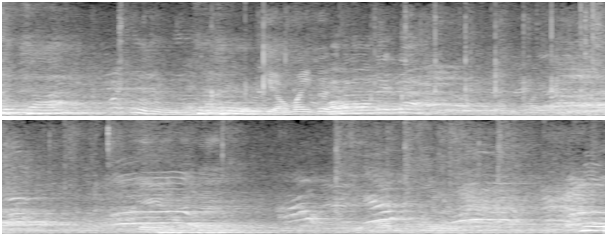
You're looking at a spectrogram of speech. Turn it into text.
สิบสามอื้อหือสิบสี่เกี่ยวไม่ขึ้น ข อพนวันได้จ้าหนึ่ง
